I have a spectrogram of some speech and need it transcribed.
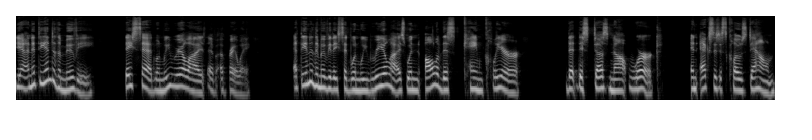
Yeah, and at the end of the movie, they said when we realized of, of Pray Away, at the end of the movie, they said when we realized when all of this came clear that this does not work and Exodus closed down,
